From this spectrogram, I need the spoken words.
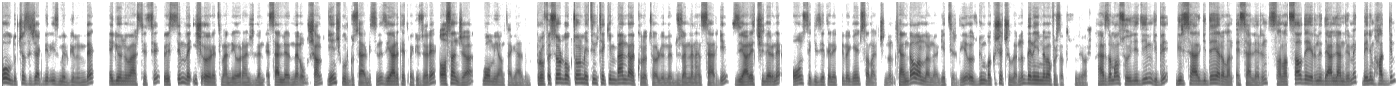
Oldukça sıcak bir İzmir gününde Ege Üniversitesi Resim ve İş Öğretmenliği öğrencilerinin eserlerinden oluşan Genç Vurgu sergisini ziyaret etmek üzere Alsancak'a Bonmiyant'a geldim. Profesör Doktor Metin Tekin Bender kuratörlüğünde düzenlenen sergi, ziyaretçilerine 18 yetenekli ve genç sanatçının kendi alanlarına getirdiği özgün bakış açılarını deneyimleme fırsatı sunuyor. Her zaman söylediğim gibi bir sergide yer alan eserlerin sanatsal değerini değerlendirmek benim haddim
